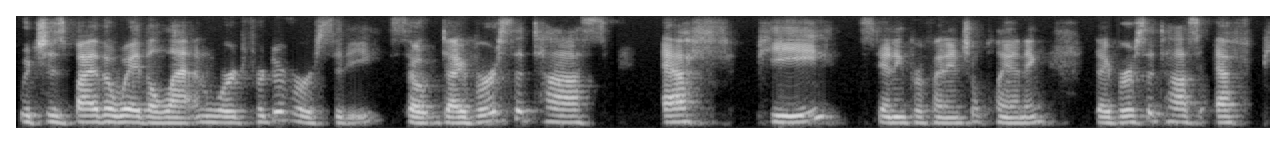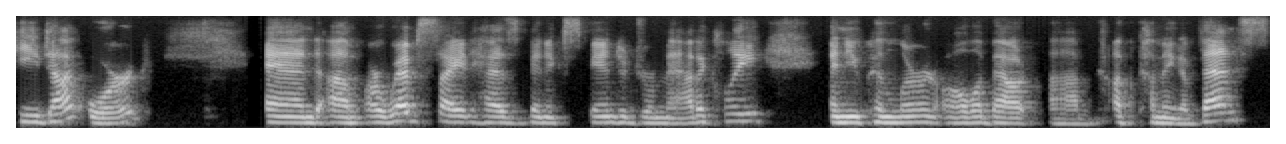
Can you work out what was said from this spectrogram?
which is, by the way, the Latin word for diversity. So Diversitas FP, standing for financial planning, diversitasfp.org. And um, our website has been expanded dramatically, and you can learn all about um, upcoming events.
